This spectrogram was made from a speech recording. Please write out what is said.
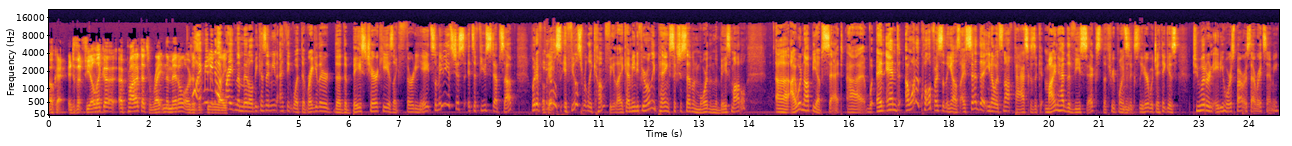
Okay. And does it feel like a, a product that's right in the middle or does Well, it maybe not like right in the middle because I mean I think what the regular the the base Cherokee is like 38, so maybe it's just it's a few steps up, but it Okay. feels it feels really comfy. Like I mean, if you're only paying six or seven more than the base model. Uh, I would not be upset, uh, and and I want to qualify something else. I said that you know it's not fast because mine had the V6, the 3.6 Mm-hmm. liter, which I think is 280 horsepower. Is that right, Sammy?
